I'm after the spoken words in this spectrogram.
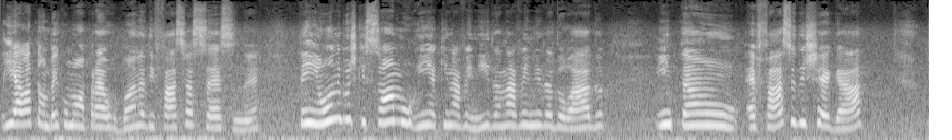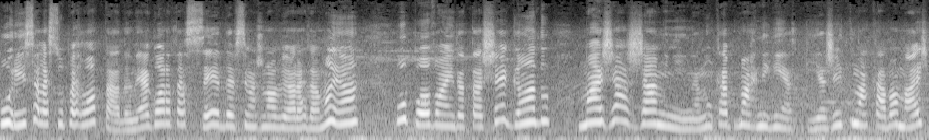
E ela também, como uma praia urbana, é de fácil acesso, né? Tem ônibus que só amorrinha aqui na avenida, na avenida do lado. Então é fácil de chegar por isso ela é super lotada, né? Agora tá cedo, deve ser umas 9 horas da manhã. O povo ainda tá chegando, mas já já, menina, não cabe mais ninguém aqui. A gente não acaba mais.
